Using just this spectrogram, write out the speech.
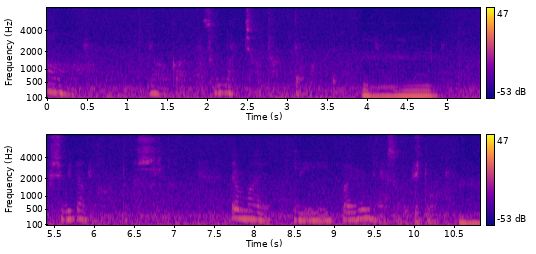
ああなんかそうなっちゃうんだって思って。うーん不思議だなと不思議なでもまあいいっぱいいるんじゃないそういう人うーん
